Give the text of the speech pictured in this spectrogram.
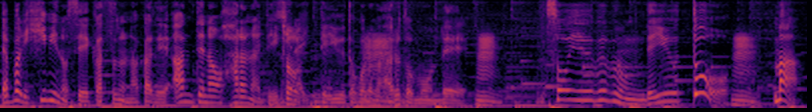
やっぱり日々の生活の中でアンテナを張らないといけないっていうところがあると思うんでうん。そういう部分で言うとうん。まあ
